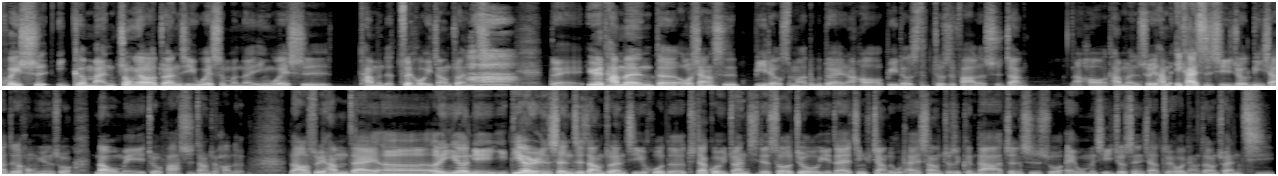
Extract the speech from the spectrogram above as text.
会是一个蛮重要的专辑，为什么呢？因为是他们的最后一张专辑，对，因为他们的偶像是 Beatles 嘛，对不对？然后 Beatles 就是发了十张。然后他们，所以他们一开始其实就立下这个宏愿，说那我们也就发十张就好了。然后，所以他们在呃二零一二年以《第二人生》这张专辑获得最佳国语专辑的时候，就也在金曲奖的舞台上，就是跟大家正式说，哎，我们其实就剩下最后两张专辑。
